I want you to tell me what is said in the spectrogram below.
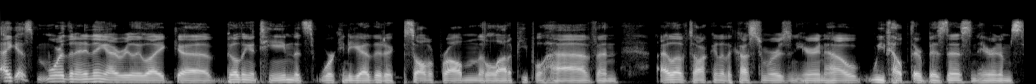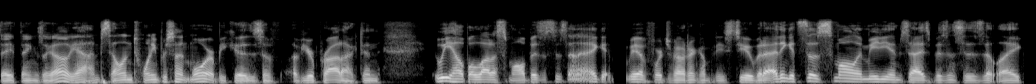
I guess more than anything, I really like uh, building a team that's working together to solve a problem that a lot of people have. And I love talking to the customers and hearing how we've helped their business and hearing them say things like, oh, yeah, I'm selling 20% more because of, of your product. And we help a lot of small businesses and I get we have Fortune 500 companies too, but I think it's those small and medium sized businesses that like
